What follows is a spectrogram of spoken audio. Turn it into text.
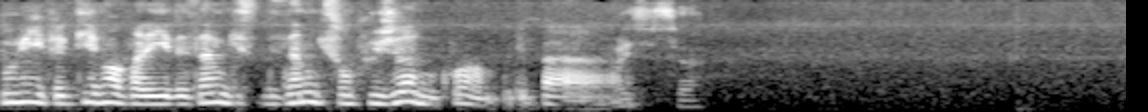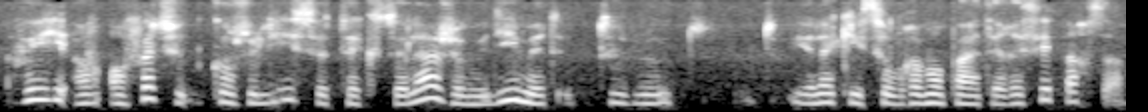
Oui, effectivement, enfin, il y a des âmes, qui, des âmes qui sont plus jeunes, quoi. Et pas... Oui, c'est ça. Oui, en, en fait, je- quand je lis ce texte-là, je me dis, mais tout le- tout- il y en a qui sont vraiment pas intéressés par ça,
